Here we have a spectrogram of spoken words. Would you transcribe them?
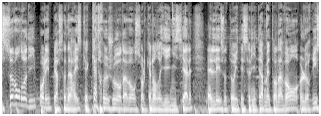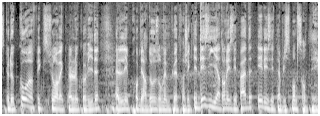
ce vendredi pour les personnes à risque. Quatre jours d'avance sur le calendrier initial. Les autorités sanitaires mettent en avant le risque de co-infection avec le Covid. Les premières doses ont même pu être injectées dès hier dans les EHPAD et les établissements de santé.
